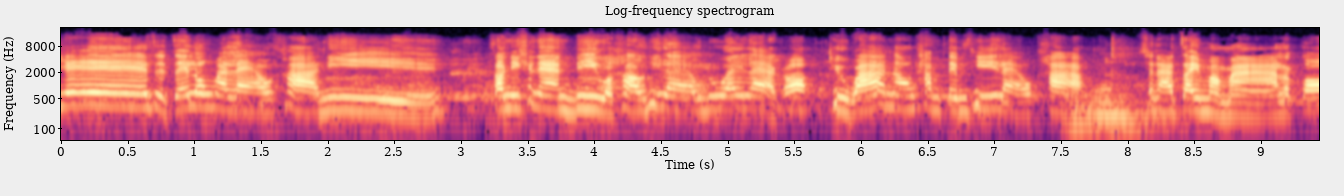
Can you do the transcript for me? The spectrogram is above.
เย้เจ๊เจ๊ลงมาแล้วค่ะนี่ ตอนนี้คะแนนดีกว่าเขาวที่แล้วด้วยแหละก็ถือว่าน้องทำเต็มที่แล้วค่ะ ชนะใจหมามาแล้วก็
